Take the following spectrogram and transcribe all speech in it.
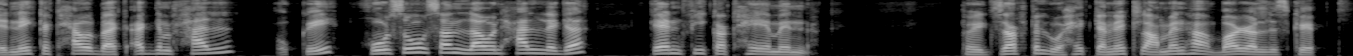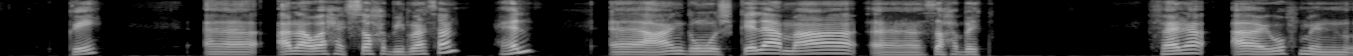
إن أنت تحاول بقى تقدم حل okay؟ خصوصا لو الحل ده كان فيه تضحية منك. For example واحد كان يطلع منها برا السكريبت okay؟ آه أنا واحد صاحبي مثلا حلو؟ آه عنده مشكلة مع آه صاحبته. فأنا أروح من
